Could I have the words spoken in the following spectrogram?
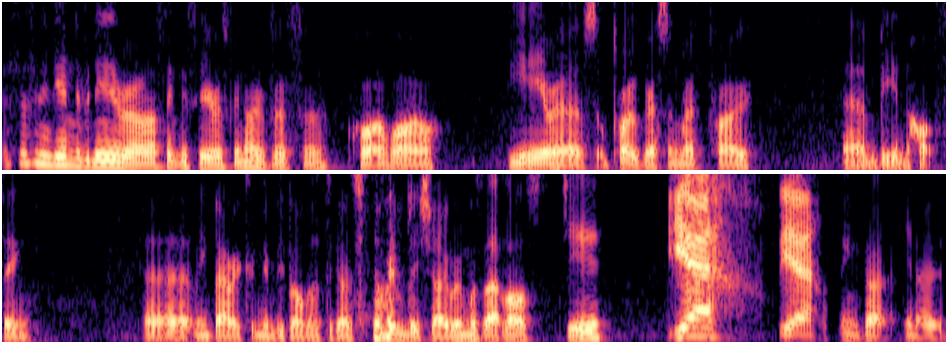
It's definitely the end of an era. I think this era's been over for quite a while. The era of sort of progress and Rev Pro um, being the hot thing. Uh, I mean, Barry couldn't even be bothered to go to the Wembley show. When was that last year? Yeah, yeah. I think that you know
